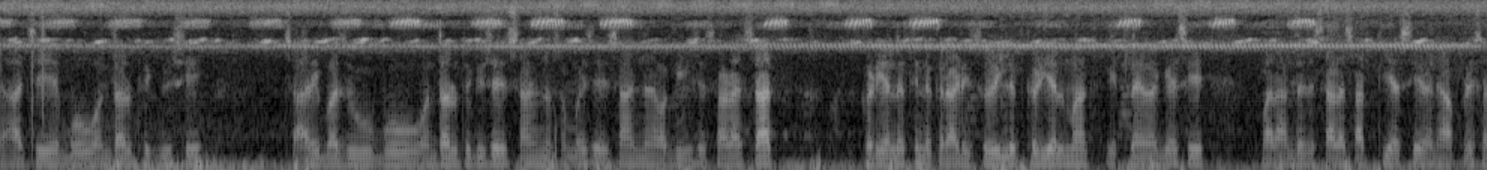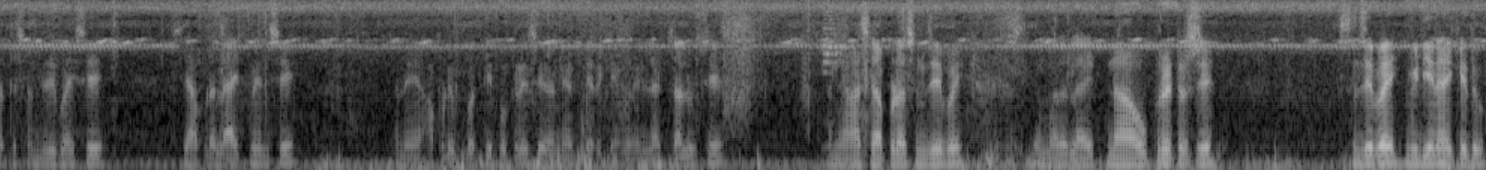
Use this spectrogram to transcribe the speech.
આજે બહુ અંધારું થઈ ગયું છે. ચારે બાજુ બહુ અંધારું થઈ ગયું છે. સાંજનો સમય છે. સાંજના વાગી ગયું છે સાડા સાત. ઘડિયાળ નથી, નકર આડી જોઈ લે ઘડિયાળમાં કેટલા વાગ્યા છે. મારા અંદાજે સાડા સાત થયા છે અને આપણી સાથે સંજયભાઈ છે. જે આપણા લાઇટમેન છે. અને આપણે બત્તી પકડે છે અને અત્યારે કેમેરાની લાઇટ ચાલુ છે. અને આ છે આપણા સંજયભાઈ. અમારા લાઇટના ઓપરેટર છે. સંજયભાઈ, મીડિયાને હાઈ કીધું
